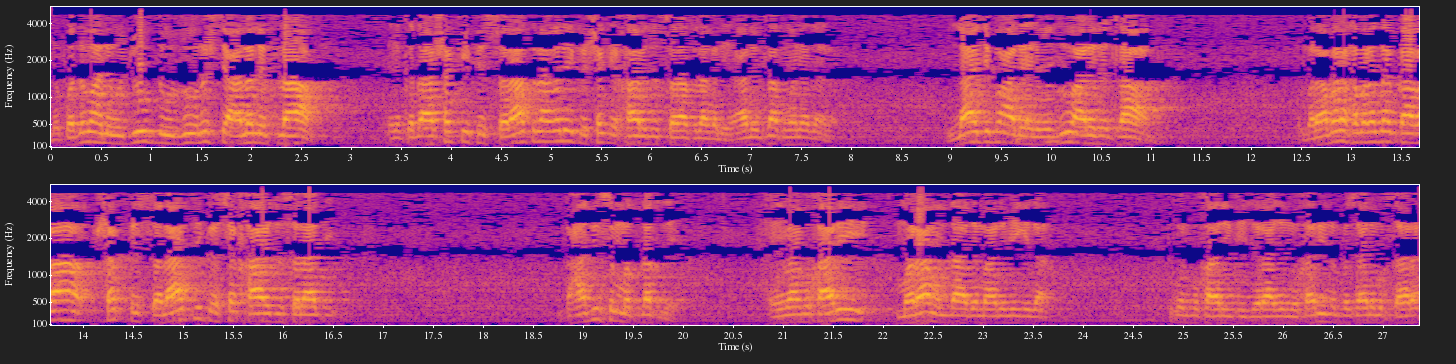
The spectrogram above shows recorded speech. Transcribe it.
نو پدمان وجوب دو وضو نشتے علی الاطلاق۔ یعنی کدا شکی فی الصلاة لاغلی کہ شک خارج الصلاة لاغلی علی اطلاق مانا دارا لا جب علیہ الوضوع علی الاطلاق. برابر خبر دا کاغا شک فی الصلاة تھی کہ شک خارج الصلاة تھی حدیث مطلق دے امام بخاری مرام امداد معلومی کی دا. تکر بخاری فی جراج البخاری نے بسار مختارہ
